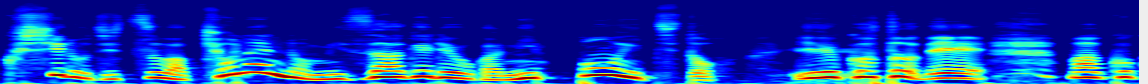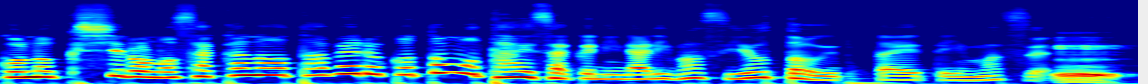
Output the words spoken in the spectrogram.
釧路実は去年の水揚げ量が日本一ということで、まあ、ここの釧路の魚を食べることも対策になりますよと訴えています。えうん。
